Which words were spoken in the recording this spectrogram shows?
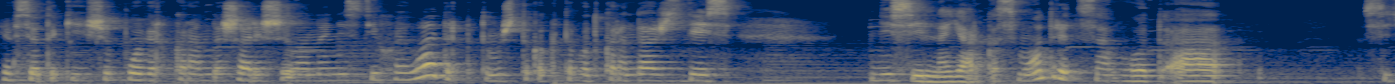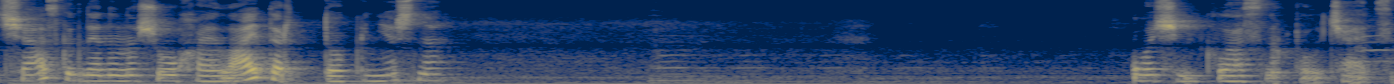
Я все-таки еще поверх карандаша решила нанести хайлайтер, потому что как-то вот карандаш здесь не сильно ярко смотрится, вот, а сейчас, когда я наношу хайлайтер, то, конечно, очень классно получается.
